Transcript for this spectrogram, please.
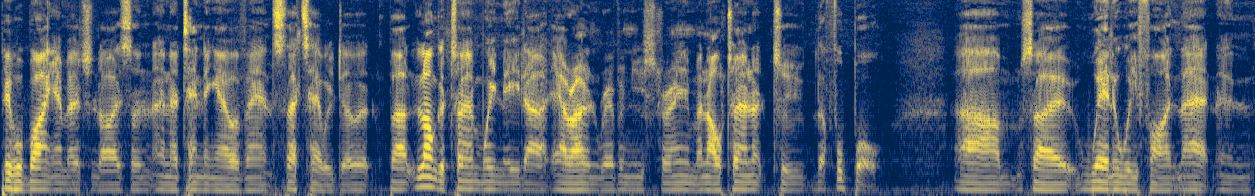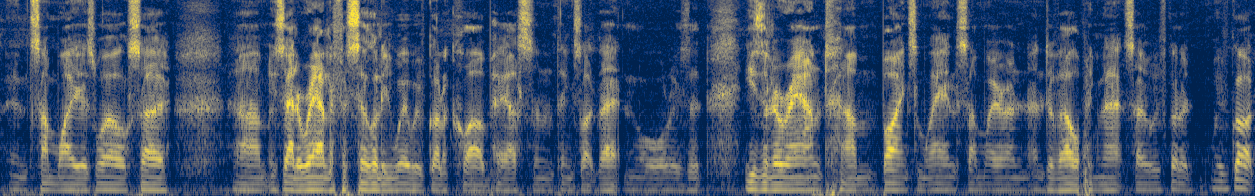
people buying our merchandise and, and attending our events. That's how we do it. But longer term, we need uh, our own revenue stream, an alternate to the football. Um, so where do we find that in, in some way as well? So um, is that around a facility where we've got a clubhouse and things like that, and, or is it is it around um, buying some land somewhere and, and developing that? So we've got a, we've got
